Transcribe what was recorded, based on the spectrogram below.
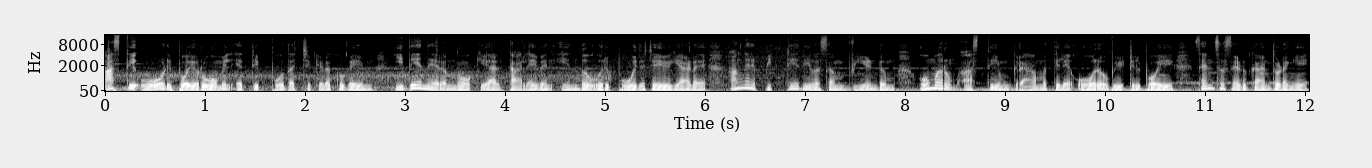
അസ്ഥി ഓടിപ്പോയി റൂമിൽ എത്തി പുതച്ച് കിടക്കുകയും ഇതേ നേരം നോക്കിയാൽ തലവൻ എന്തോ ഒരു പൂജ ചെയ്യുകയാണ്. അങ്ങനെ പിറ്റേ ദിവസം വീണ്ടും ഉമറും അസ്ഥിയും ഗ്രാമത്തിലെ ഓരോ വീട്ടിൽ പോയി സെൻസസ് എടുക്കാൻ തുടങ്ങി.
